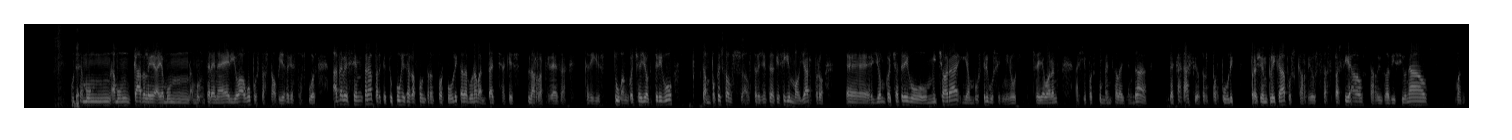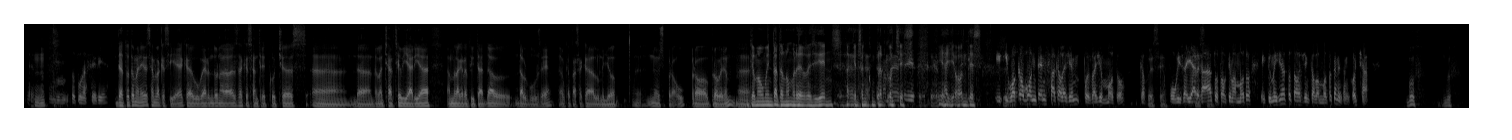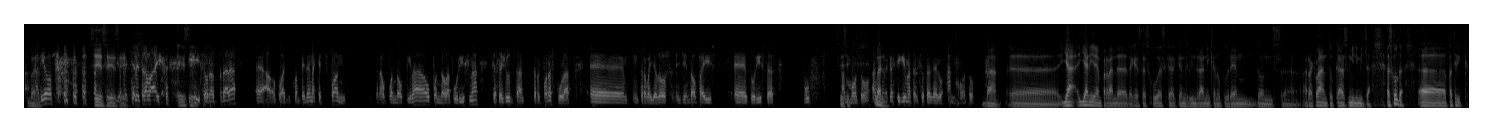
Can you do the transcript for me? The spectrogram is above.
Potser amb un, amb un cable, amb un, amb un tren aeri o alguna cosa, doncs t'estalvies aquestes cues. Ha d'haver sempre, perquè tu puguis agafar un transport públic, ha d'haver un avantatge, que és la rapidesa. Que diguis, tu, en cotxe jo trigo, tampoc és que els, els trajectes aquí siguin molt llargs, però eh, jo en cotxe trigo mitja hora i en bus trigo 5 minuts. Sigui, llavors, així pots convèncer la gent de, de que agafi el transport públic, però això implica doncs, carrils especials, carrils addicionals, bueno, és mm -hmm. tota una sèrie. De tota manera, sembla que sí, eh? que el govern dona dades de que s'han tret cotxes eh, de, de la xarxa viària amb la gratuïtat del, del bus. Eh? El que passa que, a lo millor, eh, no és prou, però, però bé... Eh... Que hem augmentat el nombre de residents, aquests han comprat cotxes. Sí. I allò on és... I, igual que el bon temps fa que la gent pues, vagi en moto, que pues sí. puguis allargar pues sí. tot el tema en moto, i tu imagina tota la gent que va en moto que anés en cotxe. Buf, buf. Bueno. Adiós. Sí, sí, sí. jo faig teletreball. Sí, sí. I sobretot ara, eh, quan, quan venen aquests ponts, el pont del Pilar, el pont de la Puríssima, que s'ajunten transport escolar, eh, treballadors, gent del país, eh, turistes, buf, sí, sí. moto, encara bueno. que sigui a 3 sota 0, en moto. Va, eh, ja, ja anirem parlant d'aquestes cues que, que ens vindran i que no podrem doncs, eh, arreglar, en tot cas minimitzar. Escolta, eh, Patrick,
